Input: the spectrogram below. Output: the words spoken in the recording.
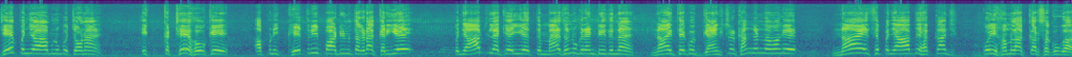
ਜੇ ਪੰਜਾਬ ਨੂੰ ਬਚਾਉਣਾ ਹੈ, ਇਕੱਠੇ ਹੋ ਕੇ ਆਪਣੀ ਖੇਤਰੀ ਪਾਰਟੀ ਨੂੰ ਤਗੜਾ ਕਰੀਏ, ਪੰਜਾਬ 'ਚ ਲੈ ਕੇ ਆਈਏ, ਤੇ ਮੈਂ ਤੁਹਾਨੂੰ ਗਾਰੰਟੀ ਦਿੰਦਾ ਨਾ ਇੱਥੇ ਕੋਈ ਗੈਂਗਸਟਰ ਖੰਗਣ ਦੇਵਾਂਗੇ, ਨਾ ਇੱਥੇ ਪੰਜਾਬ ਦੇ ਹੱਕਾਂ 'ਚ ਕੋਈ ਹਮਲਾ ਕਰ ਸਕੂਗਾ।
